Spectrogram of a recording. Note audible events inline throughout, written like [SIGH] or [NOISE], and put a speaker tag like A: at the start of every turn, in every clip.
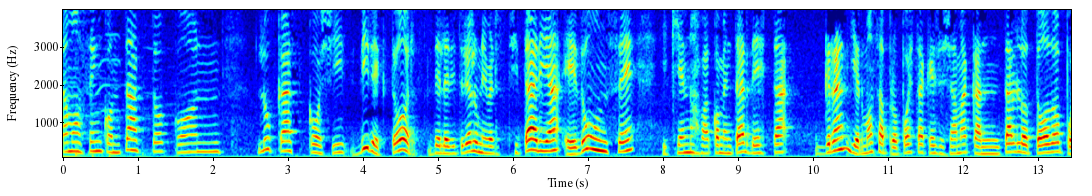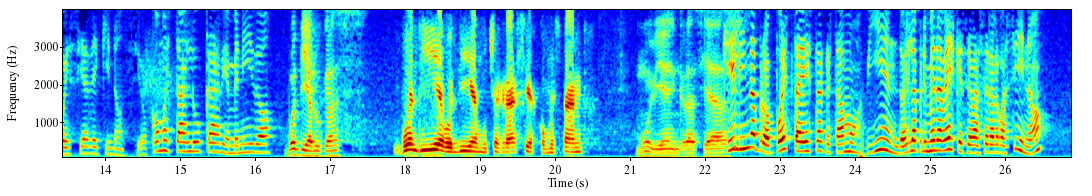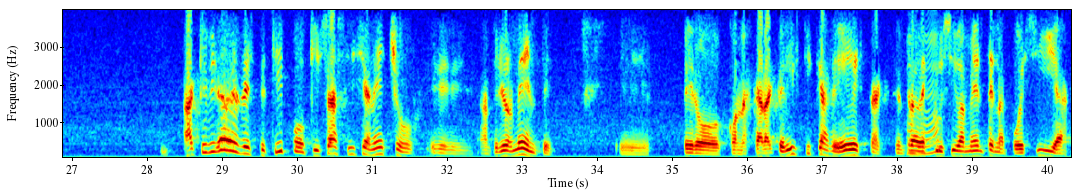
A: estamos en contacto con Lucas Cosci, director de la editorial universitaria Edunce, y quien nos va a comentar de esta gran y hermosa propuesta que se llama Cantarlo Todo, Poesía de Equinoccio. ¿Cómo estás, Lucas? Bienvenido.
B: Buen día, Lucas.
C: Buen día, buen día, muchas gracias. ¿Cómo están?
B: Muy bien, gracias.
A: Qué linda propuesta esta que estamos viendo. Es la primera vez que se va a hacer algo así, ¿no?
C: Actividades de este tipo quizás sí se han hecho eh, anteriormente, eh, pero con las características de esta, centrada exclusivamente en la poesía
